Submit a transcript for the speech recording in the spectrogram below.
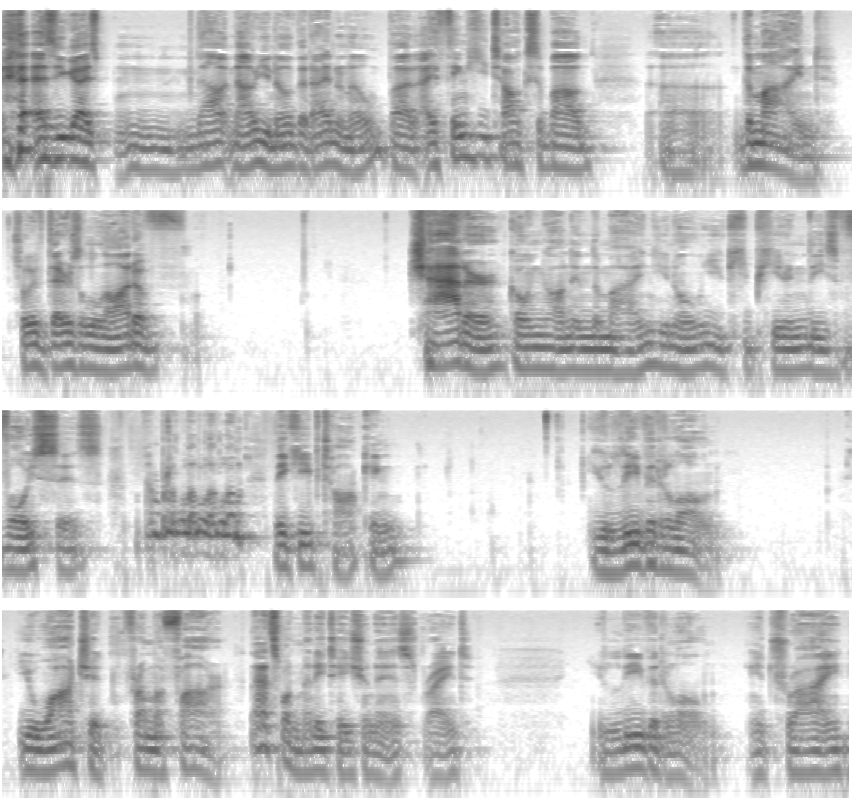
as you guys mm, now now you know that I don't know, but I think he talks about uh, the mind. So if there's a lot of chatter going on in the mind, you know, you keep hearing these voices. They keep talking. You leave it alone. You watch it from afar. That's what meditation is, right? You leave it alone. You try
